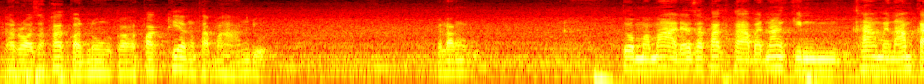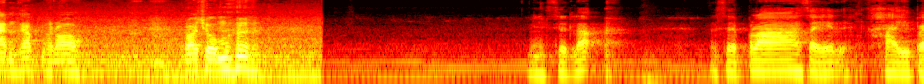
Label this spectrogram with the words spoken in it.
แล้วรอสักพักก่อนลุงกำลังพักเที่ยงทำอาหารอยู่กำลังต้มมาม่าเดี๋ยวสักพักพาไปนั่งกินข้างแม่น้ำกันครับรอรอชม นี่เสร็จแล้วใส่ปลาใส่ไข่ไป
